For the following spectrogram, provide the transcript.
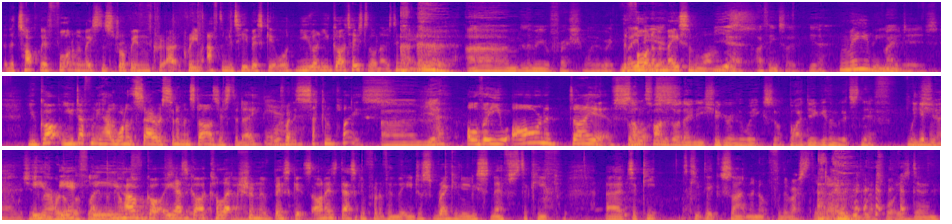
At the top, we have Fortnum and Mason strawberry and cr- uh, cream afternoon tea biscuit. Well, you you got a taste of those, didn't you? Um, let me refresh my memory. The Maybe, Fortnum yeah. and Mason ones. Yeah, I think so. Yeah. Maybe, you Maybe. did. You got you definitely had one of the Sarah cinnamon stars yesterday, Yeah. which went into second place. Um, yeah. Although you are on a diet of sorts. Sometimes I don't eat sugar in the week, so but I do give them a good sniff, which, uh, which is he, where a lot he- of the flavour he comes have from. got he has got a collection um, of biscuits on his desk in front of him that he just regularly sniffs to keep uh, to keep to keep the excitement up for the rest of the day. That's what he's doing.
